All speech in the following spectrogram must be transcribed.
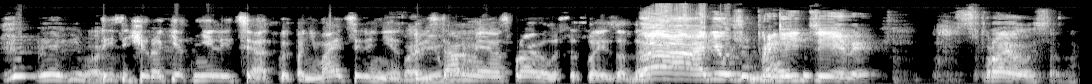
Тысячи ракет не летят, вы понимаете или нет? То есть Понимаю. армия справилась со своей задачей. Да, они уже прилетели. Справилась она.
